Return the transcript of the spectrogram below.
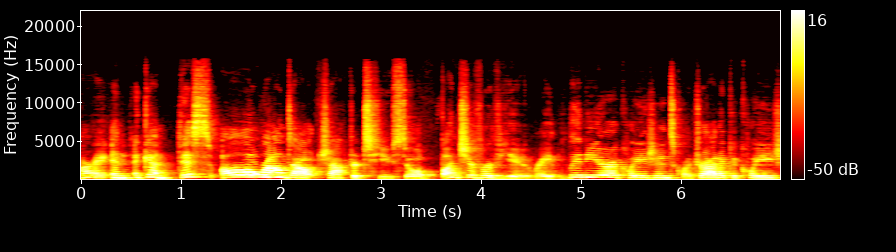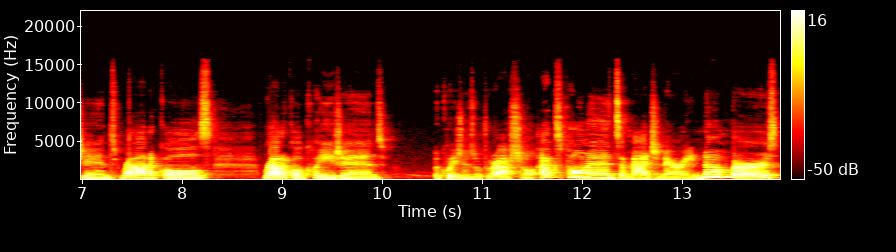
All right, and again, this all rounds out chapter two. So a bunch of review, right? Linear equations, quadratic equations, radicals, radical equations, equations with rational exponents, imaginary numbers,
